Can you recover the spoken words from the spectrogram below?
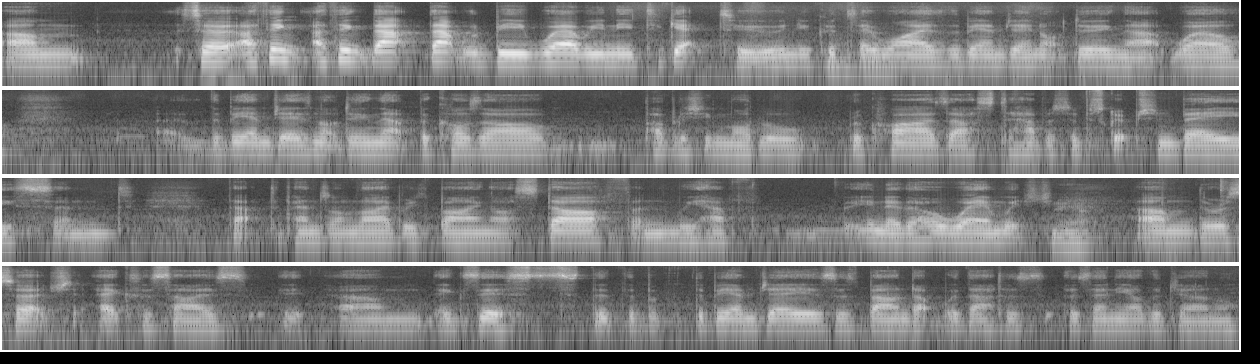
Um, so I think I think that that would be where we need to get to. And you could okay. say, why is the BMJ not doing that? Well, uh, the BMJ is not doing that because our publishing model requires us to have a subscription base, and that depends on libraries buying our stuff, and we have you know the whole way in which yeah. um, the research exercise um, exists. That the, the BMJ is as bound up with that as, as any other journal.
